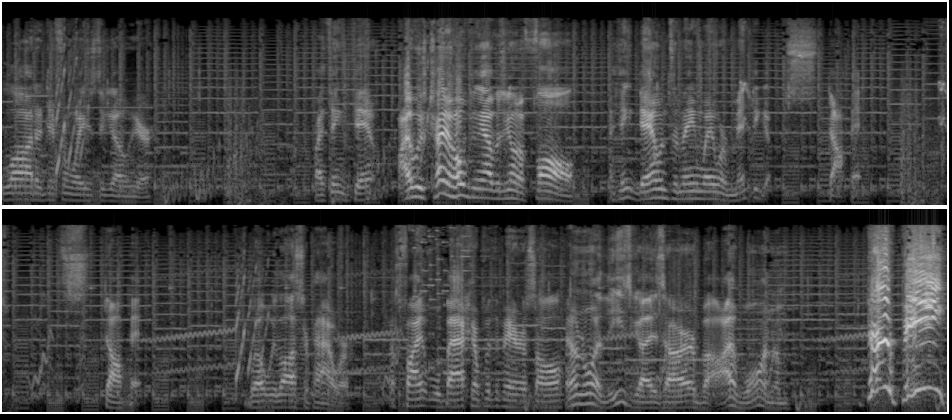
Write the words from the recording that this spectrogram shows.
lot of different ways to go here. I think down. I was kind of hoping I was gonna fall. I think down's the main way we're meant to go. Stop it. Stop it. Well, we lost our power. That's fine. We'll back up with the parasol. I don't know what these guys are, but I want them. Derpy!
